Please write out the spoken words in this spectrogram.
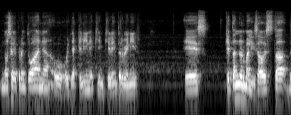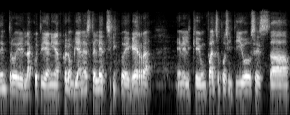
no sé de pronto Ana o, o Jacqueline, quien quiera intervenir, es qué tan normalizado está dentro de la cotidianidad colombiana este léxico de guerra en el que un falso positivo se está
